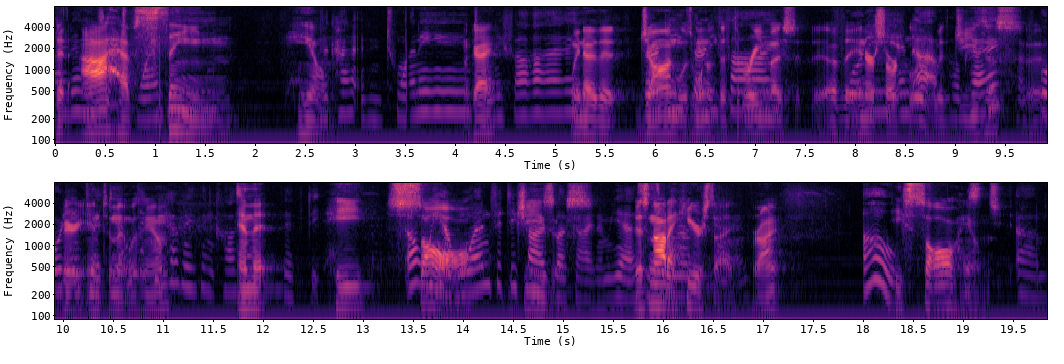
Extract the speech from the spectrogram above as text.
that items I have 20. seen They're him. kind of in 20, Okay. 25. We know that John 30, was one of the three most of the inner circle up, with okay? Jesus, uh, very intimate with don't think we him, have anything cost and that 50. he Oh, saw 55 Jesus. item. Yes, It's it's not a hearsay, right? Oh, He saw him. Um,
